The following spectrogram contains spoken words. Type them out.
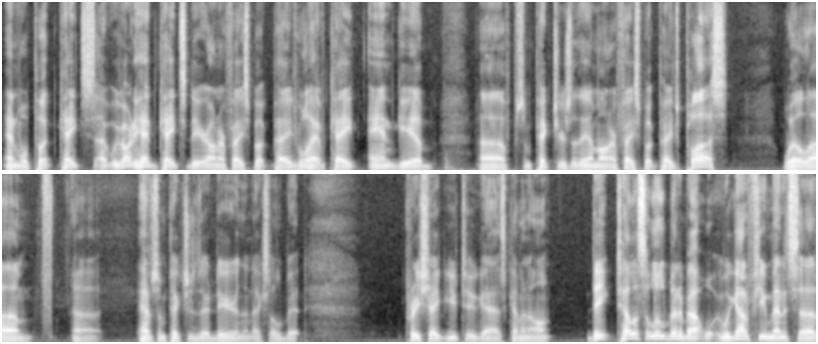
and we'll put Kate's. Uh, we've already had Kate's deer on our Facebook page. We'll have Kate and Gib, uh, some pictures of them on our Facebook page. Plus, we'll um, uh, have some pictures of their deer in the next little bit. Appreciate you two guys coming on. Deke, tell us a little bit about. We got a few minutes. Uh,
